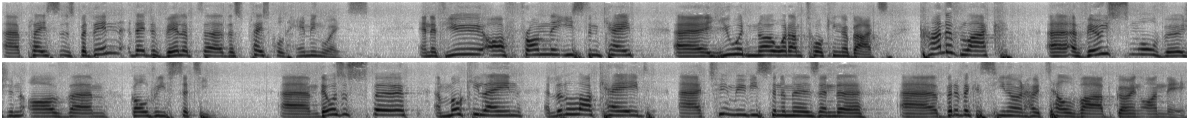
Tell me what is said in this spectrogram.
uh, places. But then they developed uh, this place called Hemingway's. And if you are from the Eastern Cape, you would know what I'm talking about. Kind of like a very small version of um, Gold Reef City. Um, there was a spur, a Milky Lane, a little arcade, uh, two movie cinemas, and a, a, bit of a casino and hotel vibe going on there.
